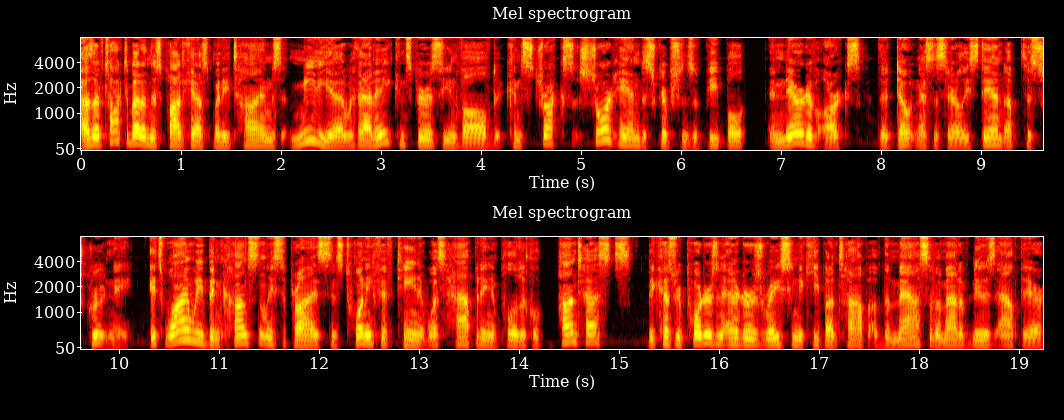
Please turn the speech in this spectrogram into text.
As I've talked about in this podcast many times, media, without any conspiracy involved, constructs shorthand descriptions of people and narrative arcs that don't necessarily stand up to scrutiny. It's why we've been constantly surprised since 2015 at what's happening in political contests, because reporters and editors racing to keep on top of the massive amount of news out there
